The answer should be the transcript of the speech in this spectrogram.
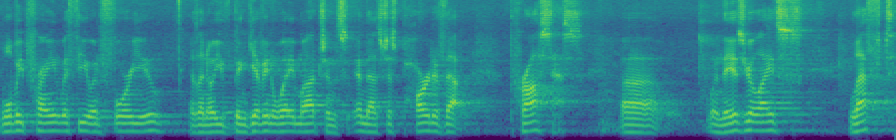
We'll be praying with you and for you, as I know you've been giving away much, and, and that's just part of that process. Uh, when the Israelites left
